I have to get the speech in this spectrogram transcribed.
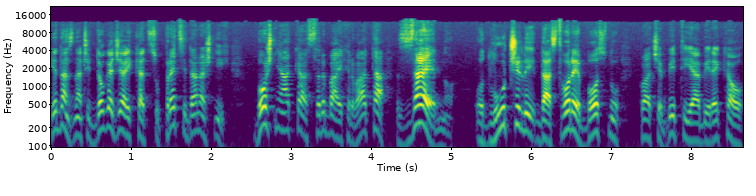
jedan znači događaj kad su preci današnjih Bošnjaka, Srba i Hrvata zajedno odlučili da stvore Bosnu koja će biti, ja bih rekao,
